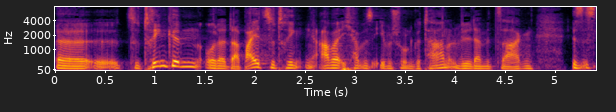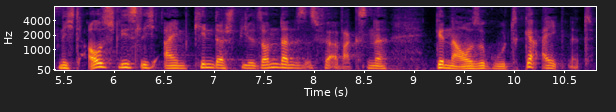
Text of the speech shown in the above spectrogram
äh, zu trinken oder dabei zu trinken, aber ich habe es eben schon getan und will damit sagen, es ist nicht ausschließlich ein Kinderspiel, sondern es ist für Erwachsene genauso gut geeignet.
